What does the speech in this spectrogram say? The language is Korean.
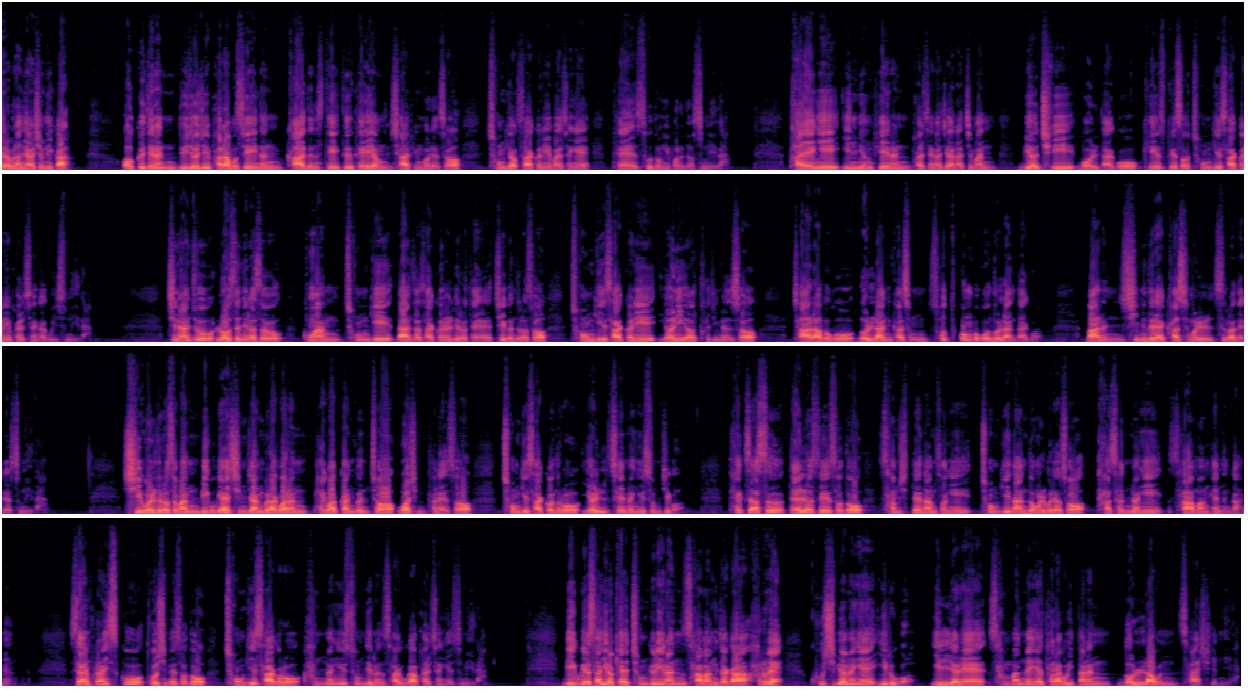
여러분 안녕하십니까? 엊그제는 뉴저지 파라모스에 있는 가든 스테이트 대형 쇼핑몰에서 총격 사건이 발생해 대소동이 벌어졌습니다. 다행히 인명 피해는 발생하지 않았지만 며칠이 멀다고 계속해서 총기 사건이 발생하고 있습니다. 지난주 로스앤젤레스 공항 총기 난사 사건을 비롯해 최근 들어서 총기 사건이 연이어 터지면서 자라보고 놀란 가슴 소뚜껑 보고 놀란다고 많은 시민들의 가슴을 쓸어내렸습니다. 10월 들어서만 미국의 심장부라고 하는 백악관 근처 워싱턴에서 총기 사건으로 13명이 숨지고 텍사스 댈러스에서도 30대 남성이 총기 난동을 벌여서 5명이 사망했는가 하면 샌프란시스코 도심에서도 총기 사고로 한 명이 숨지는 사고가 발생했습니다. 미국에서 이렇게 총기로 인한 사망자가 하루에 90여 명에 이르고 1년에 3만 명에 달하고 있다는 놀라운 사실입니다.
